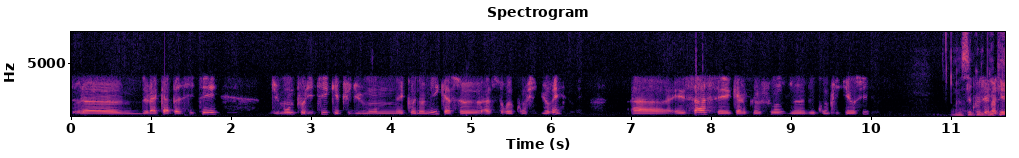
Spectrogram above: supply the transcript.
de la, de la capacité du monde politique et puis du monde économique à se, à se reconfigurer. Euh, et ça, c'est quelque chose de, de compliqué aussi. C'est compliqué,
